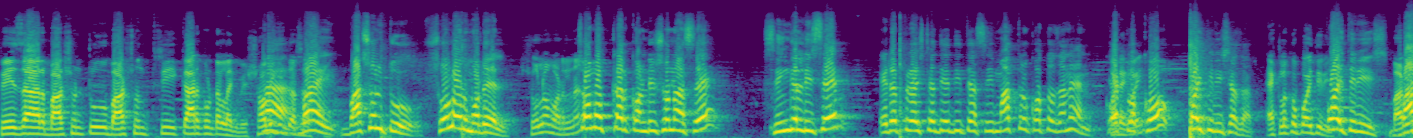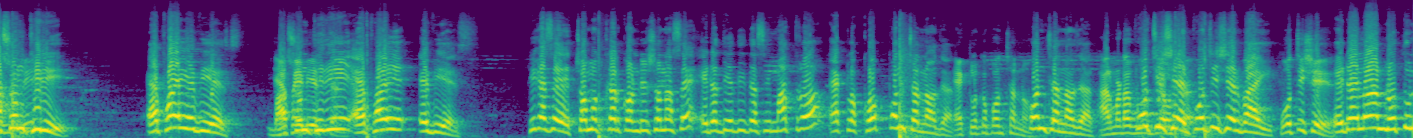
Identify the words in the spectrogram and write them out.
Fazer version two version three কার কোনটা লাগবে? সবই হ্যাঁ, কিন্তু আছে। ভাই বাসন টু ষোলোর মডেল ষোলো মডেল না? চমৎকার কন্ডিশন আছে। সিঙ্গেল ডিসের এটা প্রাইসটা দিয়ে দিতেছি মাত্র কত জানেন? এক লক্ষ পঁয়ত্রিশ হাজার। এক লক্ষ পঁয়ত্রিশ। পঁয়ত্রিশ। Version three? FI ABS version three? FI ABS ঠিক আছে? চমৎকার কন্ডিশন আছে। এটা দিয়ে দিতেছি মাত্র এক লক্ষ পঞ্চান্ন হাজার। এক লক্ষ পঞ্চান্ন। পঞ্চান্ন হাজার। পঁচিশের পঁচিশের ভাই। পঁচিশে? এটা হলো নতুন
